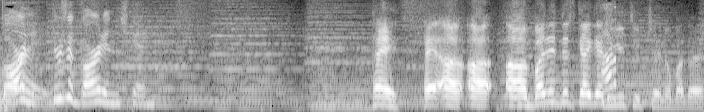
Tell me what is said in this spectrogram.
There's a Ricky guard. There's a guard in this game. Hey, hey, uh, uh, um, but did this guy get a YouTube channel, by the way?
